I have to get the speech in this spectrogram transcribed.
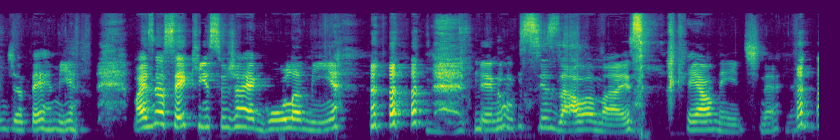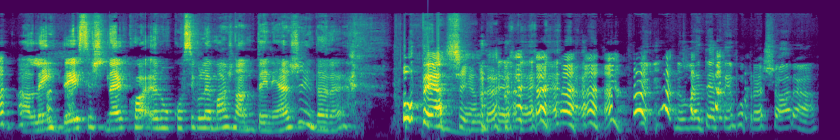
um dia termina. Mas eu sei que isso já é gula minha. eu não precisava mais, realmente, né? Além desses, né, eu não consigo ler mais nada, não tem nem agenda, né? Não tem agenda. Não vai ter tempo para chorar.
